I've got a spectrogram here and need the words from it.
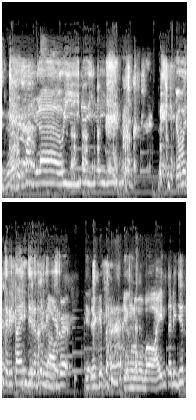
Cerita iya, oh iya iya iya. Coba ceritain Jer. sampai ya kita Yang lu mau bawain tadi Jir?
